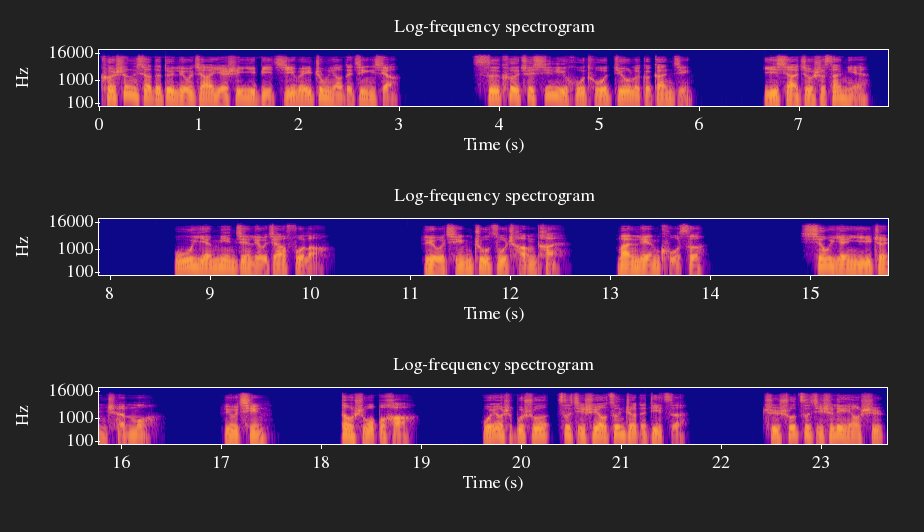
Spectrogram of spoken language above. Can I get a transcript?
可剩下的对柳家也是一笔极为重要的进项，此刻却稀里糊涂丢了个干净，一下就是三年。无颜面见柳家父老，柳晴驻足长叹，满脸苦涩。萧炎一阵沉默，柳青，倒是我不好。我要是不说自己是药尊者的弟子，只说自己是炼药师，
